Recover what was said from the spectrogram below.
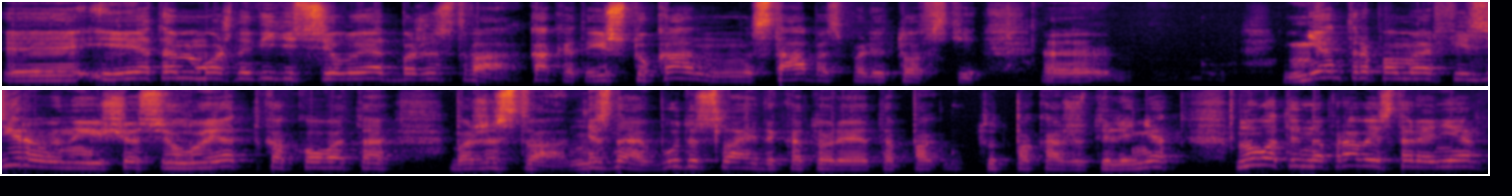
И это можно видеть силуэт божества. Как это? Истукан, стабас по-литовски не антропоморфизированный еще силуэт какого-то божества. Не знаю, будут слайды, которые это тут покажут или нет. Ну вот и на правой стороне,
